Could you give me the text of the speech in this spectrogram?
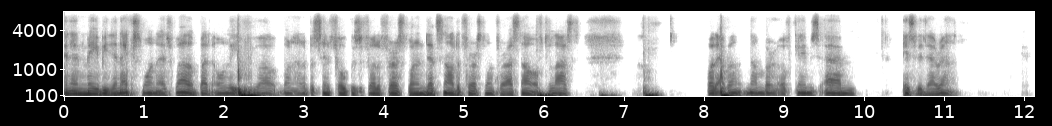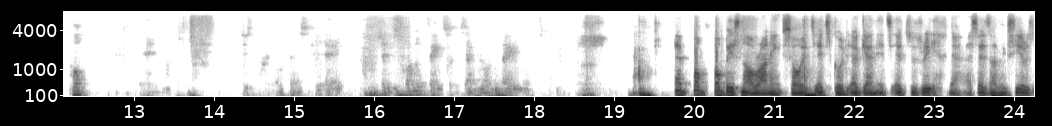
and then maybe the next one as well, but only if you are 100% focused for the first one. And that's not the first one for us now of the last whatever number of games um, is everyone available. Uh, Bob, Bob is now running, so it's it's good. Again, it's it's really yeah. I said it's nothing serious.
